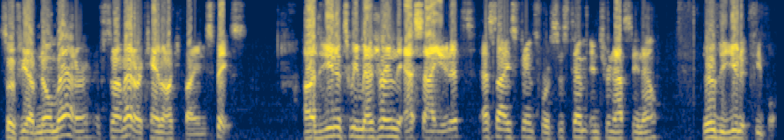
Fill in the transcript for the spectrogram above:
So if you have no matter, if it's not matter, it can't occupy any space. Uh, the units we measure in the SI units, SI stands for System International. They're the unit people.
